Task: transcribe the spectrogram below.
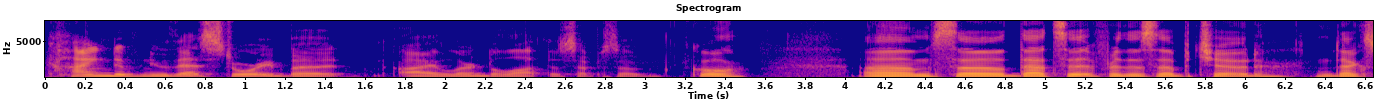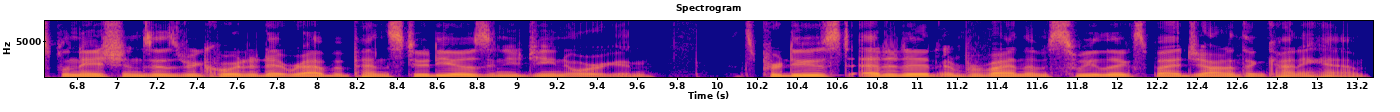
kind of knew that story, but I learned a lot this episode. Cool. Um, so that's it for this episode. Dexplanations is recorded at Rabbit Pen Studios in Eugene, Oregon. It's produced, edited, and provided them sweet licks by Jonathan Cunningham.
